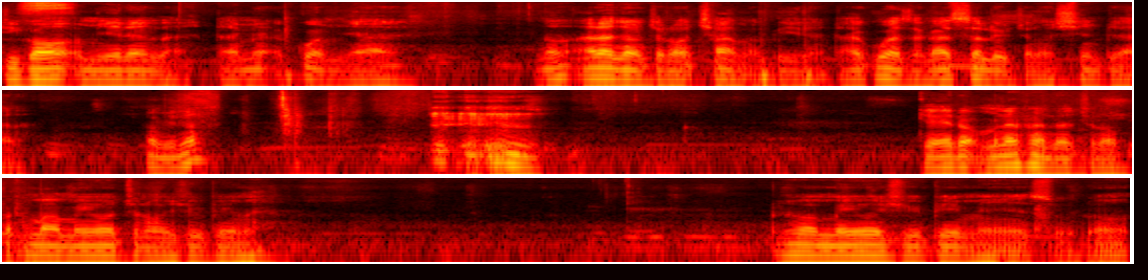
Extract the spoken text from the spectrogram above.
ဒီကောင်အမြဲတမ်းလာဒါပေမဲ့အကွက်များတယ်နော်အဲ့ဒါကြောင့်ကျွန်တော်ချမှာပေးတယ်ဒါကစကားဆက်လို့ကျွန်တော်ရှင်းပြတာဟုတ်ပြီနော်ကဲတော့မနေ့ဖန်တော့ကျွန်တော်ပထမမေးရောကျွန်တော်ယူပေးမယ်ပထမမေးရောယူပေးမယ်ဆိုတော့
